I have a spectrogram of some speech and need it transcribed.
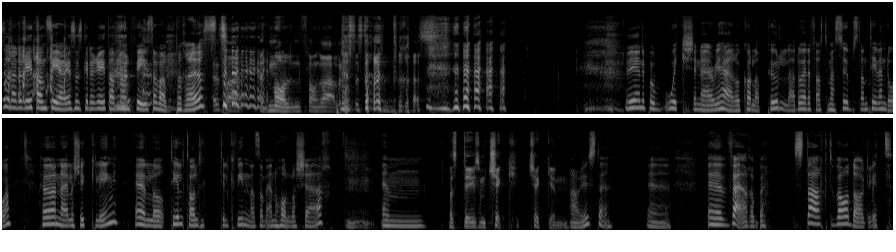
Så när du ritar en serie så ska du rita att någon fis och bara bröst. Så ett moln från röven och så står det bröst. Vi är inne på Wiktionary här och kollar pulla. Då är det först de här substantiven då. Höna eller kyckling eller tilltal till kvinna som en håller kär. Ehm, Fast det är ju som chick, chicken. ja, just det. Eh, eh, verb. Starkt vardagligt.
